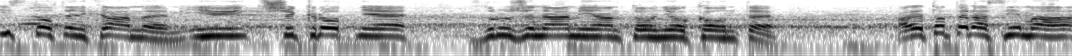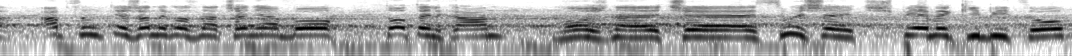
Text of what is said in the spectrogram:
i z Tottenhamem i trzykrotnie z drużynami Antonio Conte. Ale to teraz nie ma absolutnie żadnego znaczenia, bo Tottenham, można cię słyszeć, śpiewy kibiców,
